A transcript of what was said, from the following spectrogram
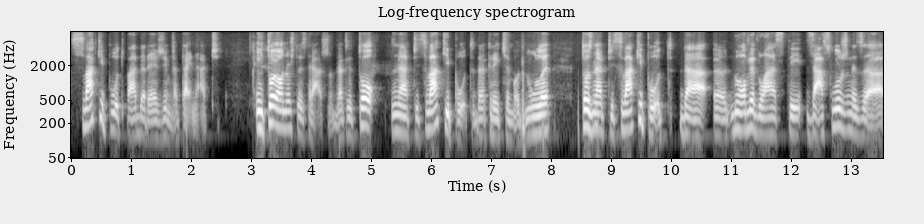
svaki put pada režim na taj način. I to je ono što je strašno. Dakle, to znači svaki put da krećemo od nule, to znači svaki put da e, nove vlasti zaslužne za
